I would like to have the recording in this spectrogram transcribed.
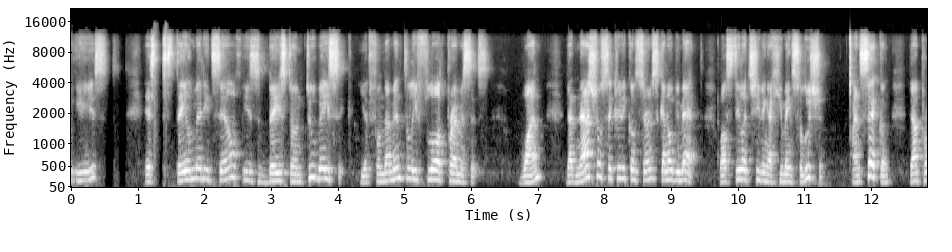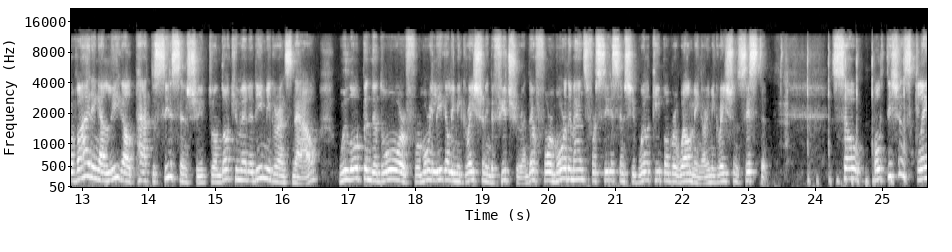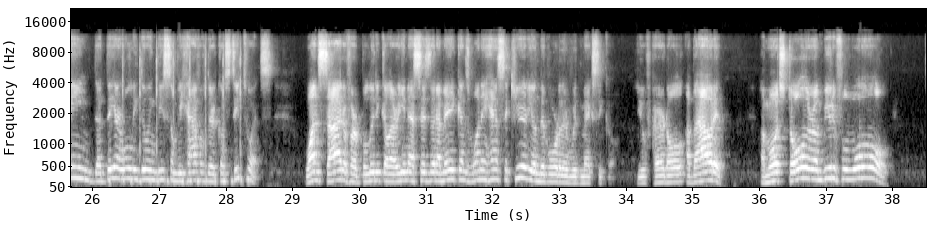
is, a stalemate itself is based on two basic yet fundamentally flawed premises. One, that national security concerns cannot be met while still achieving a humane solution. And second, that providing a legal path to citizenship to undocumented immigrants now will open the door for more illegal immigration in the future, and therefore more demands for citizenship will keep overwhelming our immigration system. So politicians claim that they are only doing this on behalf of their constituents. One side of our political arena says that Americans want to enhance security on the border with Mexico. You've heard all about it. A much taller and beautiful wall.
